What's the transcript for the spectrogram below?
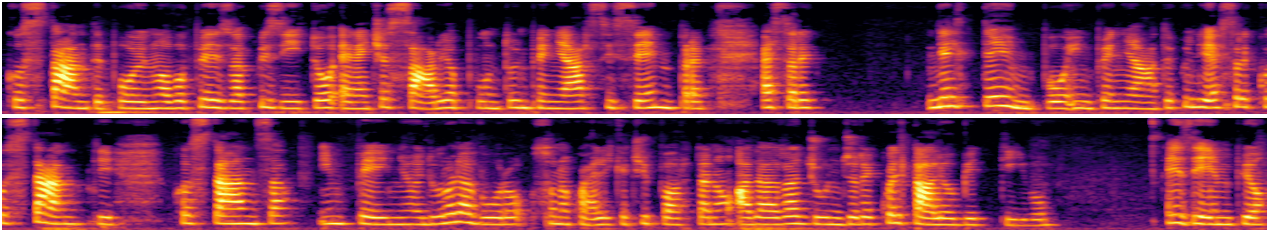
costante poi il nuovo peso acquisito è necessario appunto impegnarsi sempre, essere nel tempo impegnate, quindi essere costanti, costanza, impegno e duro lavoro sono quelli che ci portano ad raggiungere quel tale obiettivo. Esempio,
